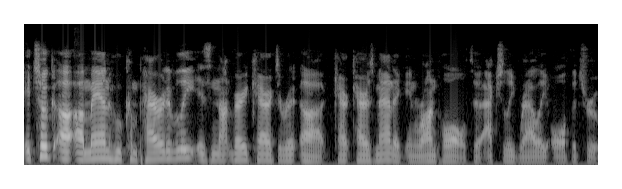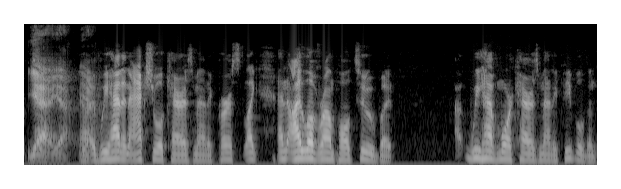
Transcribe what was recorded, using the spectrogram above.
it took a, a man who comparatively is not very character, uh, char- charismatic in Ron Paul to actually rally all the troops. yeah yeah Uh, yeah if we had an actual charismatic person, like, and I love Ron Paul too, but uh, we have more charismatic people than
